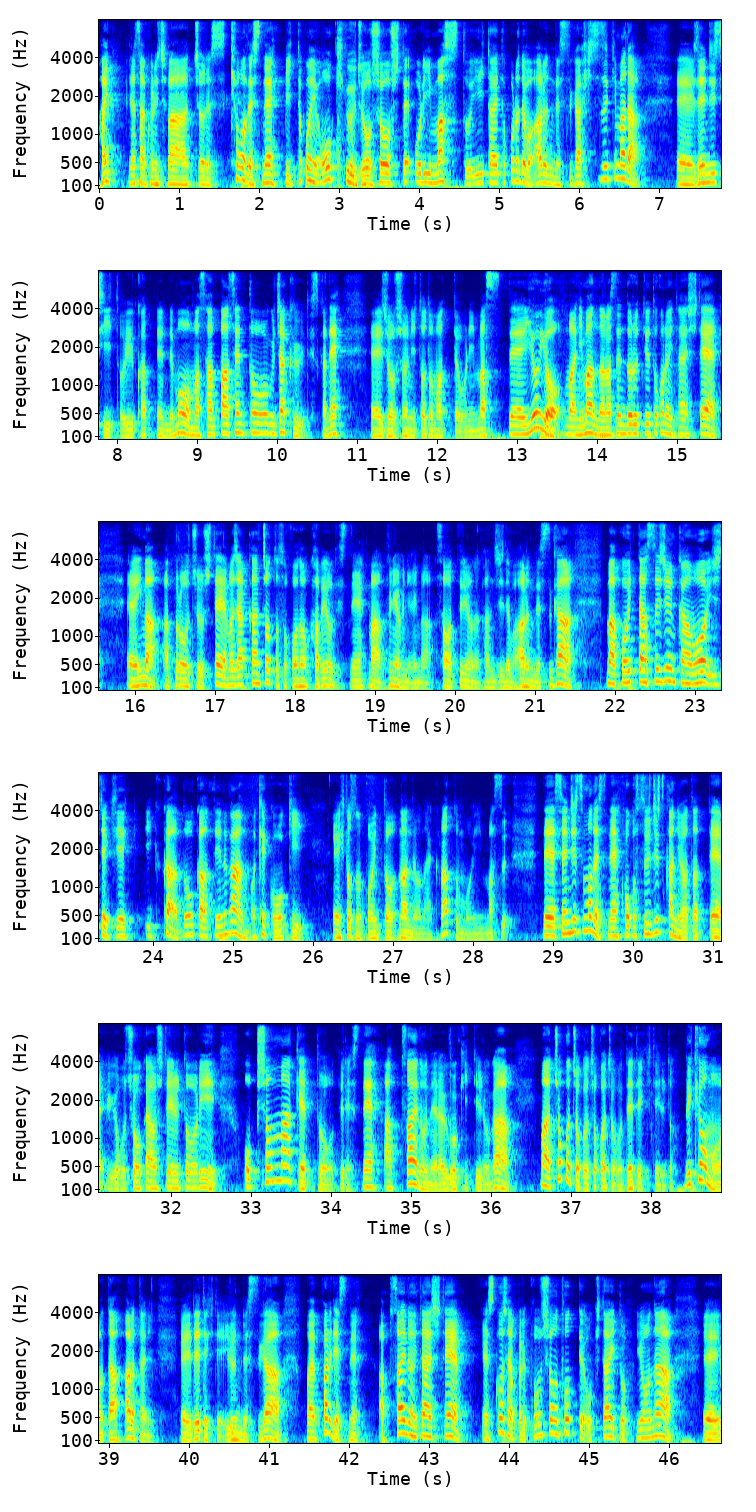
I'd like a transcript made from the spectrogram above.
はい。皆さん、こんにちは。ジョーです。今日はですね、ビットコイン大きく上昇しておりますと言いたいところではあるんですが、引き続きまだ、えー、前日比という観点でも、まあ、3%弱ですかね、えー、上昇にとどまっております。で、いよいよ、まあ、2万7000ドルっていうところに対して、えー、今、アプローチをして、まあ、若干ちょっとそこの壁をですね、まあ、ふにゃふにゃ今、触ってるような感じではあるんですが、まあ、こういった水準感を維持できていくかどうかっていうのが、まあ、結構大きいえ一つのポイントなんではないかなと思います。で、先日もですね、ここ数日間にわたってご紹介をしている通り、オプションマーケットでですね、アップサイドを狙う動きっていうのが、まあ、ちょこちょこちょこちょこ出てきていると。で、今日もまた新たに出てきているんですが、まあ、やっぱりですね、アップサイドに対して少しやっぱりポジションを取っておきたいというような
